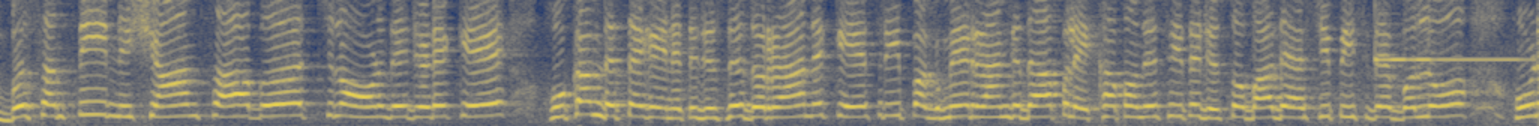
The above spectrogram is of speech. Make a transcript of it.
ਬਸੰਤੀ ਨਿਸ਼ਾਨ ਸਾਹਿਬ ਚਲਾਉਣ ਦੇ ਜਿਹੜੇ ਕਿ ਹੁਕਮ ਦਿੱਤੇ ਗਏ ਨੇ ਤੇ ਜਿਸ ਦੇ ਦੌਰਾਨ ਕੇਸਰੀ ਭਗਵੇਂ ਰੰਗ ਦਾ ਭਲੇਖਾ ਪਾਉਂਦੇ ਸੀ ਤੇ ਜਿਸ ਤੋਂ ਬਾਅਦ ਐਸਜੀਪੀਸੀ ਦੇ ਵੱਲੋਂ ਹੁਣ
